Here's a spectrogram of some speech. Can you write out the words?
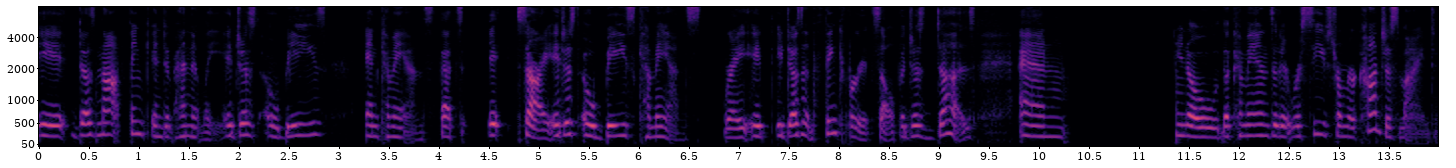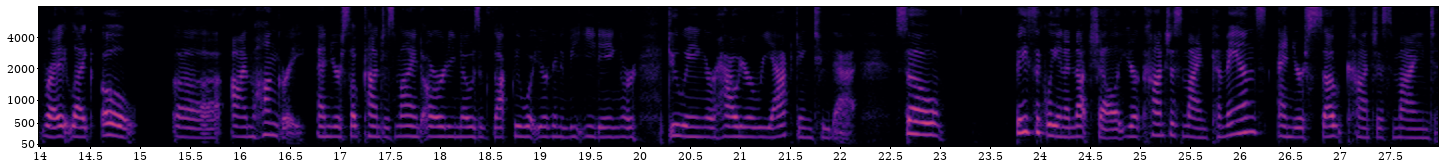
It does not think independently. It just obeys and commands. That's it. Sorry, it just obeys commands, right? It, it doesn't think for itself, it just does. And, you know, the commands that it receives from your conscious mind, right? Like, oh, uh, I'm hungry, and your subconscious mind already knows exactly what you're going to be eating or doing or how you're reacting to that. So, basically, in a nutshell, your conscious mind commands and your subconscious mind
